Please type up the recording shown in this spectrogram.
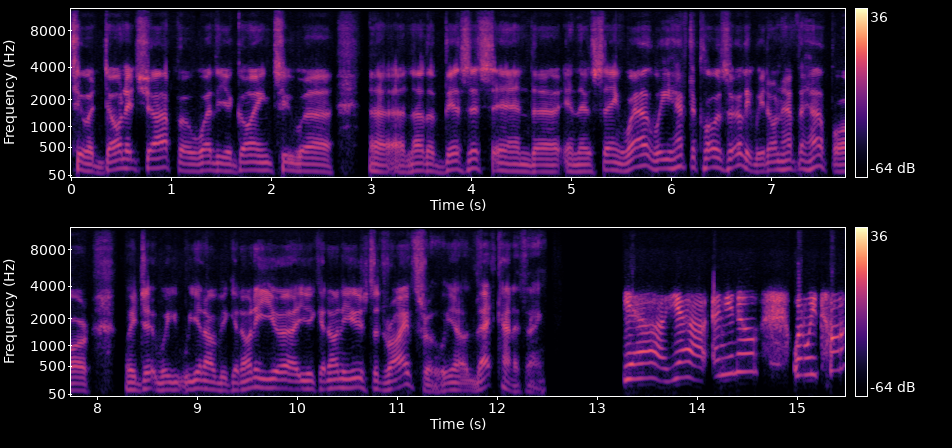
to a donut shop or whether you're going to uh, uh, another business and uh, and they're saying, well, we have to close early. We don't have the help, or we did, we you know we can only uh, you can only use the drive-through. You know that kind of thing. Yeah, yeah. And you know, when we talk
